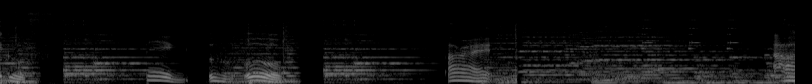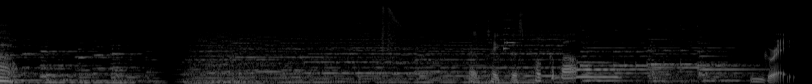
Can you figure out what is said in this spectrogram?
Big oof. Big ooh ooh. All right. Ow. Just gonna take this Pokeball. Great.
